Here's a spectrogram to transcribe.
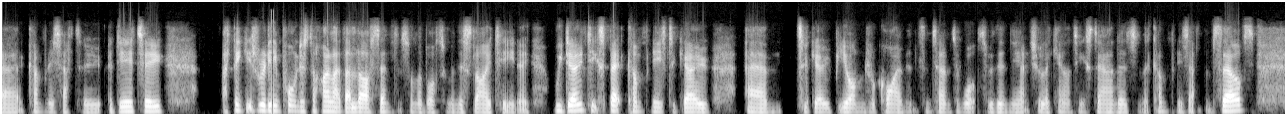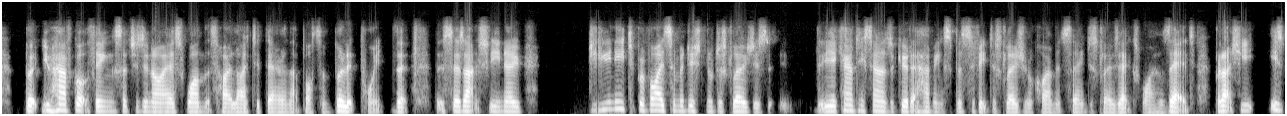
uh, companies have to adhere to. I think it's really important just to highlight that last sentence on the bottom of the slide here. You know, we don't expect companies to go um, to go beyond requirements in terms of what's within the actual accounting standards and the companies at themselves. But you have got things such as in IAS 1 that's highlighted there in that bottom bullet point that that says actually, you know, do you need to provide some additional disclosures? The accounting standards are good at having specific disclosure requirements saying disclose X, Y, or Z, but actually, is,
